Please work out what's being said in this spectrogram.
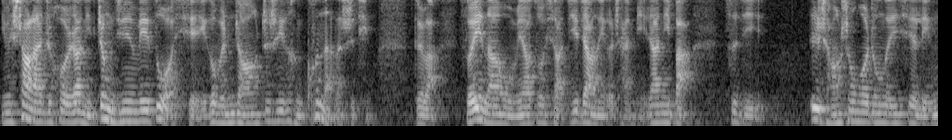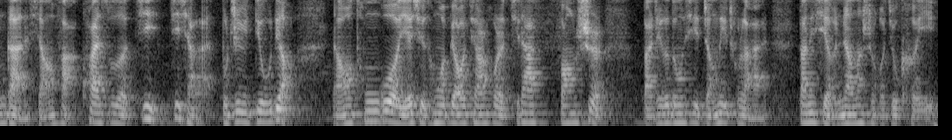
因为上来之后让你正襟危坐写一个文章，这是一个很困难的事情，对吧？所以呢，我们要做小记这样的一个产品，让你把自己日常生活中的一些灵感、想法快速的记记下来，不至于丢掉。然后通过也许通过标签或者其他方式把这个东西整理出来，当你写文章的时候就可以。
